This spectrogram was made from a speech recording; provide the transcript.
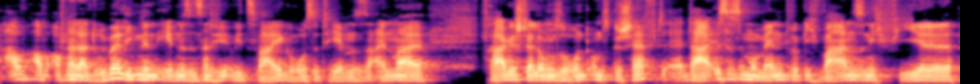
Auf, auf, auf einer da drüber liegenden Ebene sind es natürlich irgendwie zwei große Themen. Das ist einmal Fragestellungen so rund ums Geschäft. Äh, da ist es im Moment wirklich wahnsinnig viel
